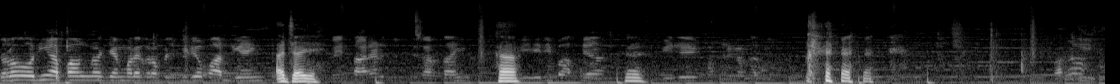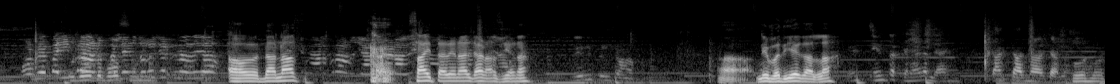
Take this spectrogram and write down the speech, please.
ਚਲੋ ਉਹਦੀਆਂ ਆਪਾਂ ਜਿਮ ਵਾਲੇ ਗਰੁੱਪ 'ਚ ਵੀਡੀਓ ਪਾਤੀਆਂ ਸੀ। ਅੱਛਾ ਜੀ। ਵੀ ਸਾਰਿਆਂ ਨੂੰ ਸੂਚਿਤ ਕਰਤਾ ਸੀ ਹਾਂ। ਵੀ ਇਹਦੀ ਬੱਸ ਆ। ਹਾਂ। ਵੀ ਖੱਦਰ ਕਰਨਾ ਸੀ। ਉਹਦਾ ਤਾਂ ਬਹੁਤ ਸੋਹਣਾ। ਆਹ ਨਾਨਾ। ਸਹਾਇਤਾ ਦੇ ਨਾਲ ਜਾਣਾ ਸੀ ਹਨਾ? ਨਹੀਂ ਨਹੀਂ ਤੁਸੀਂ ਜਾਣਾ ਹਾਂ ਨਹੀਂ ਵਧੀਆ ਗੱਲ ਆ। ਇਹਨੂੰ ਧੱਕੇ ਨਾਲ ਲਿਆ ਚੱਲ ਚੱਲ ਨਾਲ ਚੱਲ। ਹੋਰ ਹੋਰ।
